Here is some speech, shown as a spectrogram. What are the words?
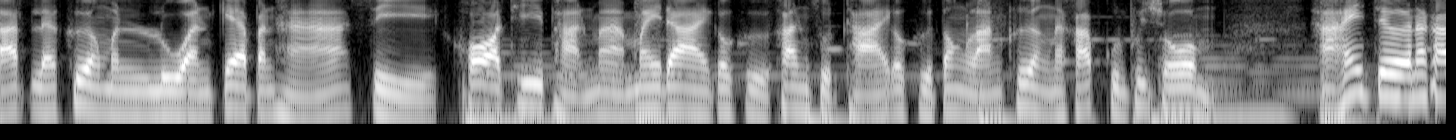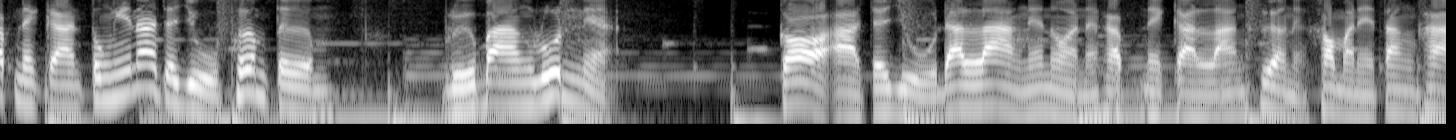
รัส และเครื่องมันลวนแก้ปัญหา 4 ข้อที่ผ่านมาไม่ได้ก็คือขั้นสุดท้ายก็คือต้องล้างเครื่องนะครับ คุณผู้ชม หาให้เจอนะครับในการตรงนี้น่าจะอยู่เพิ่มเติม หรือบางรุ่นเนี่ยก็อาจจะอยู่ด้านล่างแน่นอนนะครับในการล้างเครื่องเนี่ยเข้ามาในตั้งค่า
